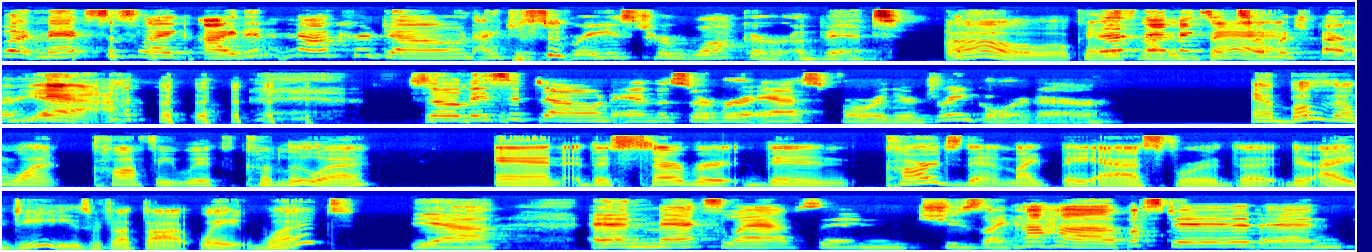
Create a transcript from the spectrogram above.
But Max is like, I didn't knock her down. I just grazed her walker a bit. Oh, okay. that, that makes it so much better. Yeah. Yeah. so they sit down and the server asks for their drink order. and both of them want coffee with Kahlua, and the server then cards them like they asked for the their IDs, which I thought, wait, what? Yeah. And Max laughs and she's like, haha, busted. And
